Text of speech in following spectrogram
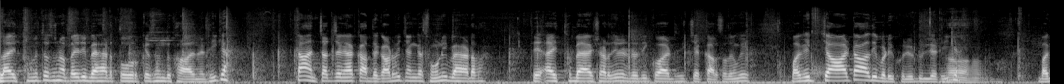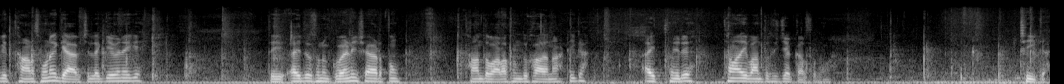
ਲੈ ਇੱਥੋਂ ਮੈਂ ਤੁਹਾਨੂੰ ਆਪਾਂ ਜਿਹੜੀ ਬੈਠ ਤੋੜ ਕੇ ਤੁਹਾਨੂੰ ਦਿਖਾ ਦੇਣਾ ਠੀਕ ਹੈ ਢਾਂਚਾ ਚੰਗਾ ਕੱਦ ਕਾਠ ਵੀ ਚੰਗਾ ਸੋਹਣੀ ਬੈਠ ਦਾ ਤੇ ਇੱਥੋਂ ਬੈਕ ਸਾਈਡ ਜਿਹੜੀ ਡਰ ਦੀ ਕੁਆਲਿਟੀ ਤੁਸੀਂ ਚੈੱਕ ਕਰ ਸਕਦੇ ਹੋਗੇ। ਬਾਕੀ ਚਾਰ ਢਾਲ ਦੀ ਬੜੀ ਖੁੱਲੀ ਡੁੱਲੀ ਹੈ ਠੀਕ ਹੈ ਹਾਂ ਹਾਂ। ਬਾਕੀ ਥਣ ਸੋਹਣੇ ਗੈਪ 'ਚ ਲੱਗੇ ਹੋਏ ਨੇਗੇ। ਤੇ ਇੱਧਰ ਤੁਹਾਨੂੰ ਕਵੈਣੀ ਸਾਈਡ ਤੋਂ ਥਣ ਦੁਬਾਰਾ ਤੁਹਾਨੂੰ ਦਿਖਾ ਦੇਣਾ ਠੀਕ ਆ? ਇੱਥੋਂ ਜਿਹੜੇ ਥਣਾਂ ਦੀ ਬੰਦ ਤੁਸੀਂ ਚੈੱਕ ਕਰ ਸਕਦੇ ਹੋ। ਠੀਕ ਹੈ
